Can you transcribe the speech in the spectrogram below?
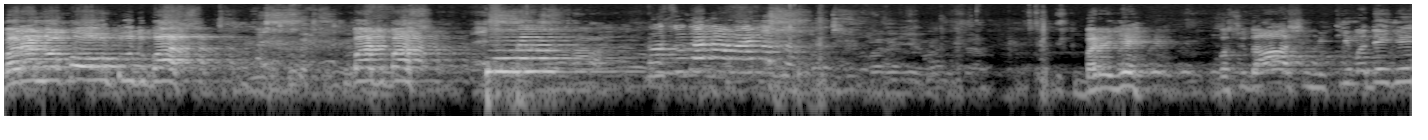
बरं नको उठूत बस. बस बस. बरं ये. वसुदा अशी मिठीमध्ये ये.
